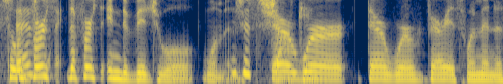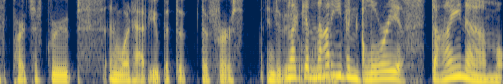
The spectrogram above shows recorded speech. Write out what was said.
So the first, the first individual woman. It's just shocking. there were there were various women as parts of groups and what have you, but the, the first individual. Like, not woman. even Gloria Steinem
